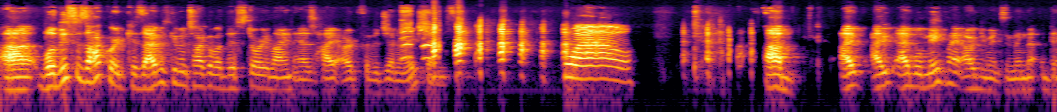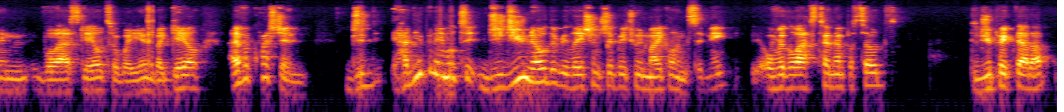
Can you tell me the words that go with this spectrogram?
Uh, well, this is awkward because I was going to talk about this storyline as high art for the generations. wow. Um, I, I, I will make my arguments and then then we'll ask Gail to weigh in. But Gail, I have a question. Did have you been able to? Did you know the relationship between Michael and Sydney over the last ten episodes? Did you pick that up?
